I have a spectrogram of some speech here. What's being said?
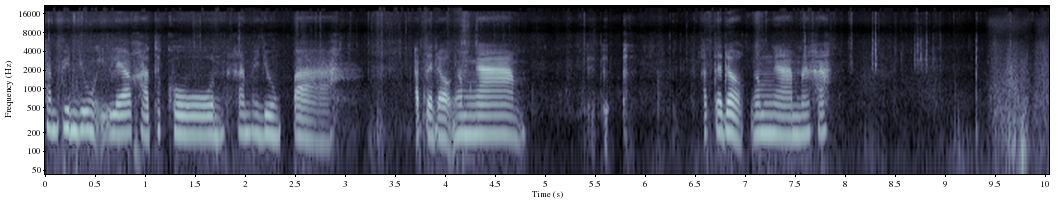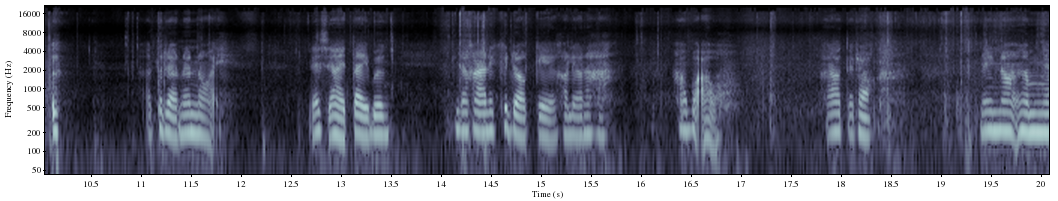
คำพยุงอีกแล้วค่ะทุกคนคำพยุงป่าอาแต่ดอกงามๆอาแต่ดอกงามๆนะคะอาแต่ดอกน้อยๆเดี๋ยวสิหายไตเบิงนะคะนี่คือดอกแก่เขาแล้วนะคะเขาบอเอาเขาอาแต่ดอกในน้อยๆง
